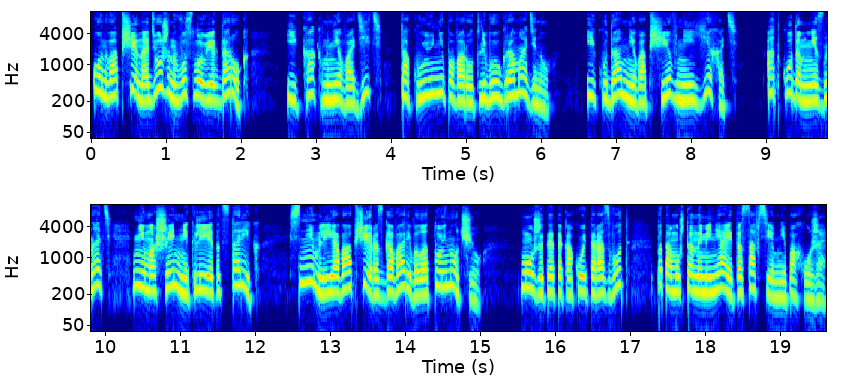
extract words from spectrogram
Он вообще надежен в условиях дорог? И как мне водить такую неповоротливую громадину? И куда мне вообще в ней ехать? Откуда мне знать, не мошенник ли этот старик? С ним ли я вообще разговаривала той ночью? Может, это какой-то развод? Потому что на меня это совсем не похоже.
